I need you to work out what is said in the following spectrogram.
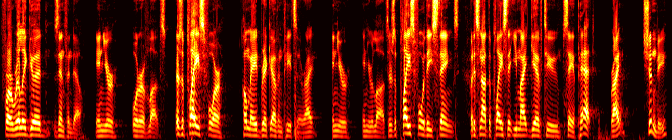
for a really good Zinfandel in your order of loves. There's a place for homemade brick oven pizza, right? In your in your loves. There's a place for these things, but it's not the place that you might give to, say, a pet, right? Shouldn't be.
